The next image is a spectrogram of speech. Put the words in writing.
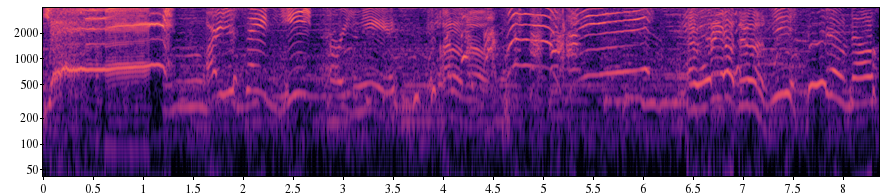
Yeah! Are you saying yeet or yeet? I don't know. Hey, what are y'all doing? I don't know.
